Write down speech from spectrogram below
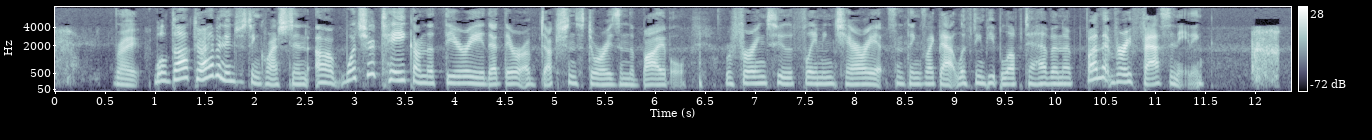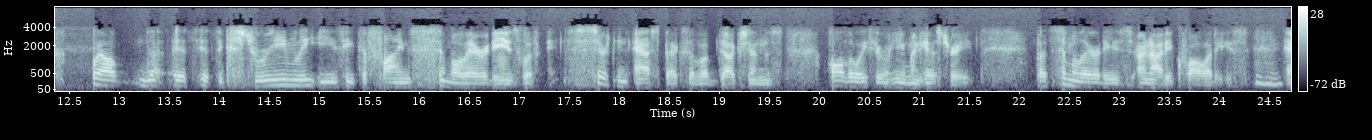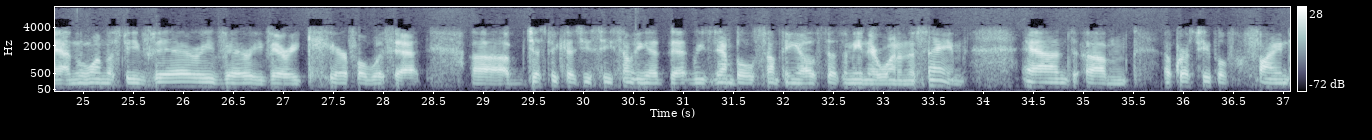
Right. Well, Doctor, I have an interesting question. Uh, what's your take on the theory that there are abduction stories in the Bible, referring to the flaming chariots and things like that, lifting people up to heaven? I find that very fascinating. Well, it's it's extremely easy to find similarities with certain aspects of abductions all the way through human history. But similarities are not equalities, and one must be very, very, very careful with that. Uh, just because you see something that, that resembles something else doesn't mean they're one and the same. And um, of course, people find,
